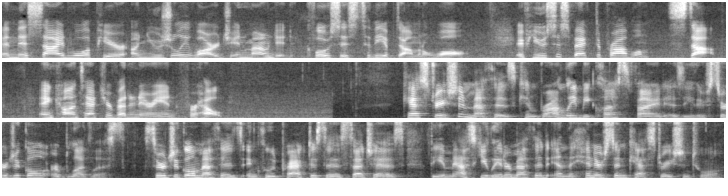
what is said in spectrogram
and this side will appear unusually large and mounded, closest to the abdominal wall. If you suspect a problem, stop and contact your veterinarian for help. Castration methods can broadly be classified as either surgical or bloodless. Surgical methods include practices such as the emasculator method and the Henderson castration tool.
